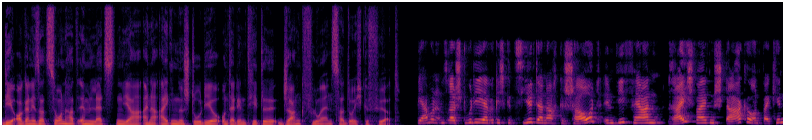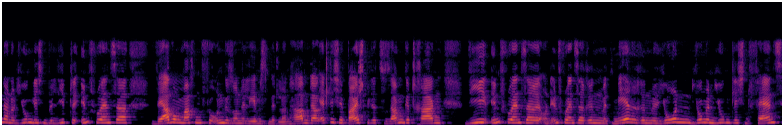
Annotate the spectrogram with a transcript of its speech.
Die Organisation hat im letzten Jahr eine eigene Studie unter dem Titel Junkfluencer durchgeführt. Wir haben in unserer Studie ja wirklich gezielt danach geschaut, inwiefern reichweitenstarke und bei Kindern und Jugendlichen beliebte Influencer Werbung machen für ungesunde Lebensmittel und haben da etliche Beispiele zusammengetragen, wie Influencer und Influencerinnen mit mehreren Millionen jungen jugendlichen Fans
